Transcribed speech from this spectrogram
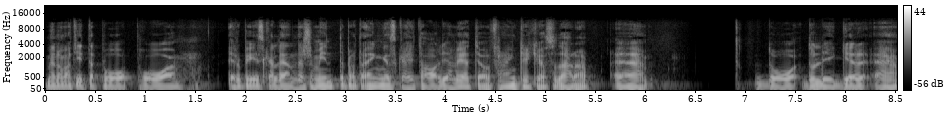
men om man tittar på, på europeiska länder som inte pratar engelska, Italien vet jag, Frankrike och sådär. Eh, då, då ligger eh,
